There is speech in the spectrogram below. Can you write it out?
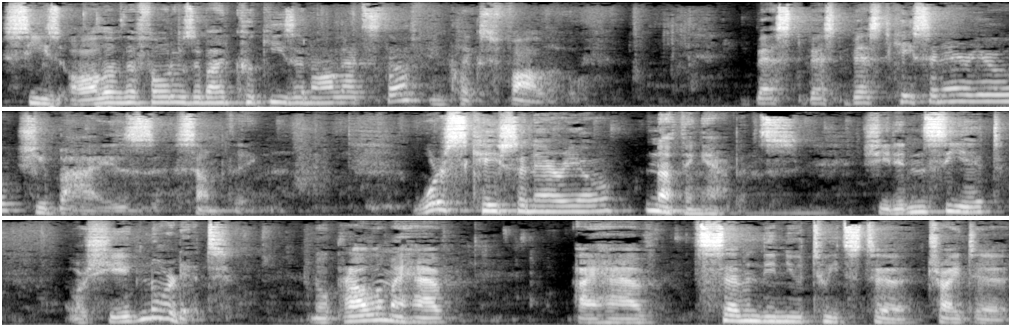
sees all of the photos about cookies and all that stuff, and clicks follow. Best, best, best case scenario, she buys something. Worst case scenario, nothing happens. She didn't see it, or she ignored it. No problem, I have, I have 70 new tweets to try to,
